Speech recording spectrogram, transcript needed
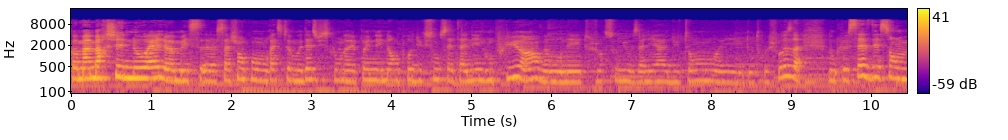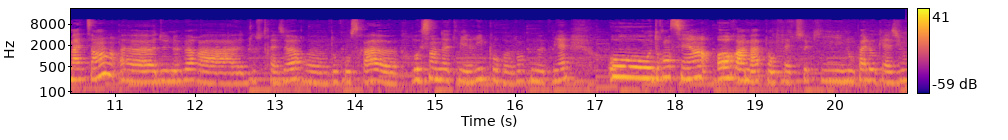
comme un marché de Noël, mais sachant qu'on reste modeste puisqu'on n'avait pas une énorme production cette année non plus. Hein, on est toujours soumis aux aléas du temps et d'autres choses. Donc le 16 décembre matin, de 9h à 12-13h, donc on sera au sein de notre miellerie pour vendre notre miel aux drancéens hors AMAP en fait, ceux qui n'ont pas l'occasion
